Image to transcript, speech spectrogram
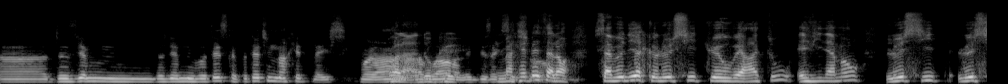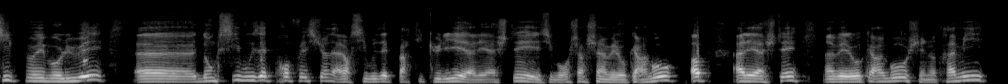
Euh, deuxième, deuxième nouveauté serait peut-être une marketplace. Voilà, voilà donc euh, avec des une marketplace. Alors, ça veut dire que le site, tu es ouvert à tout. Évidemment, le site, le site peut évoluer. Euh, donc, si vous êtes professionnel, alors si vous êtes particulier, allez acheter. Et si vous recherchez un vélo cargo, hop, allez acheter un vélo cargo chez notre ami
